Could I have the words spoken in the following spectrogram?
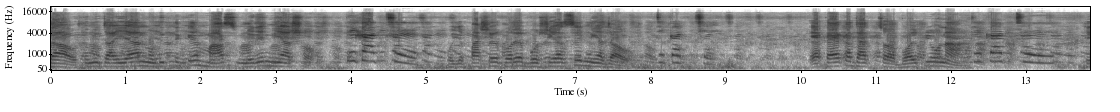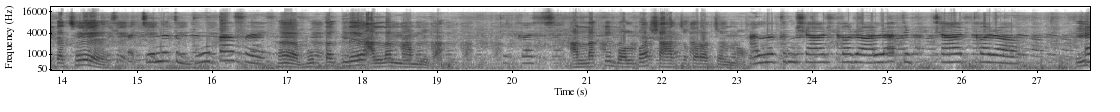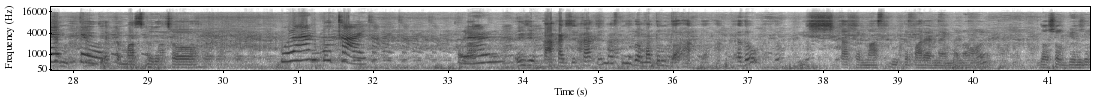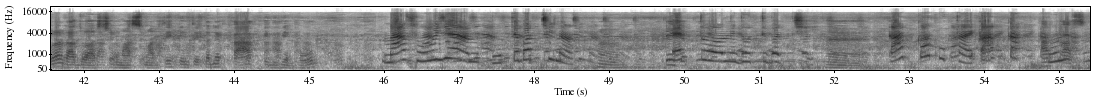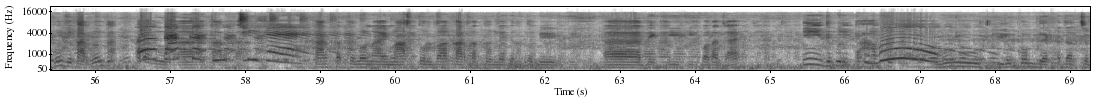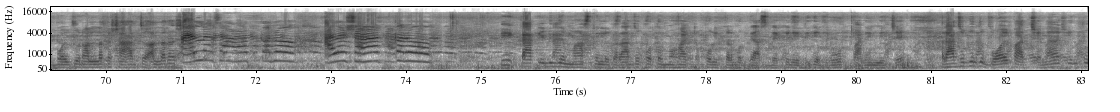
যাও, তুমি যাইয়া নদী থেকে মাছ মেরে নিয়ে আসো। ওই যে পাশের ঘরে বসে আছে, নিয়ে যাও। একা একা যাচ্ছ, ভয় পেও না। ঠিক আছে? হ্যাঁ ভূত থাকলে আল্লাহর নাম নেবা। আল্লাহকে বলবা সাহায্য করার জন্য। এই যে একটা মাছ মেরেছ কোরআন কোথায় কোরআন এই যে কাকাইছে কাকে মাছ নিবে মাতুল হ্যালো ইস কাকে মাছ নিতে পারে না মনে হয় দর্শক বিন্দুরা রাজু আসছে মাছ মারতে কিন্তু এখানে কাক এদিকে ভূত মাছ হয়ে যায় ধরতে পারছি না হ্যাঁ এই ধরতে পারছি হ্যাঁ তুলনায় মাছ তুলবা তুললে কিন্তু তুমি দেখি কি করা যায়। এই দেখুন কীরকম দেখা যাচ্ছে। বয়জন আল্লাহকে সাহায্য আল্লাহকে কাকে মাছ নিল রাজু কত মহা একটা পরীক্ষার মধ্যে আছে। দেখেন এদিকে ভোট পানির নিচে। রাজু কিন্তু ভয় পাচ্ছে না কিন্তু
